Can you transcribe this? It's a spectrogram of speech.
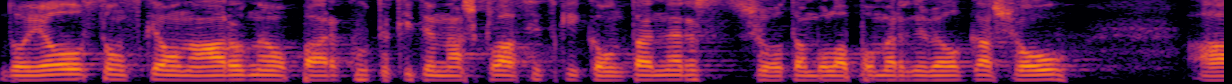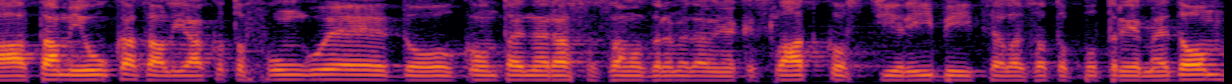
do Yellowstoneského národného parku, taký ten náš klasický kontajner, čo tam bola pomerne veľká show. A tam mi ukázali, ako to funguje. Do kontajnera sa samozrejme dajú nejaké sladkosti, ryby, celé sa to potrie medom.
